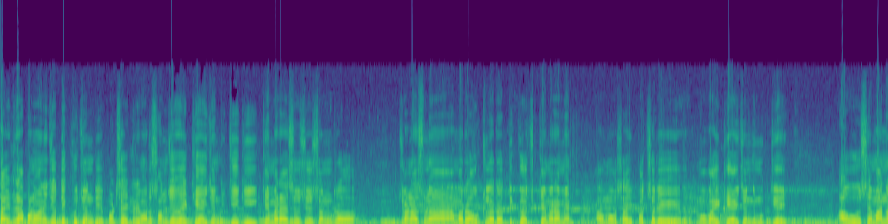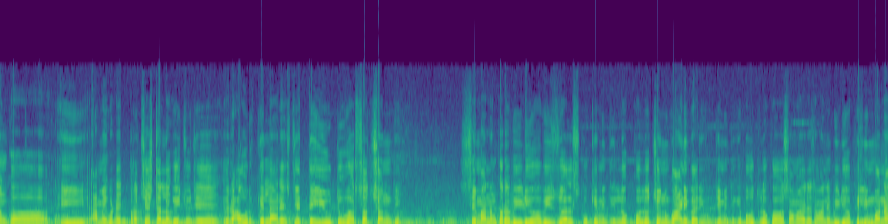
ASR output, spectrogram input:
ସାଇଡ଼୍ରେ ଆପଣମାନେ ଯେଉଁ ଦେଖୁଛନ୍ତି ଏପଟ ସାଇଡ଼୍ରେ ମୋର ସଞ୍ଜୟ ଭାଇ ଠିଆ ହୋଇଛନ୍ତି ଯିଏକି କ୍ୟାମେରା ଆସୋସିଏସନ୍ର ଜଣାଶୁଣା ଆମ ରାଉରକେଲାର ଦିଗ୍ଗଜ କ୍ୟାମେରାମ୍ୟାନ୍ ଆଉ ମୋ ସାହି ପଛରେ ମୋ ଭାଇ ଠିଆ ହୋଇଛନ୍ତି ମୁକ୍ତି ଭାଇ आ आम गोटे प्रचेषा लगे राउरकेल जिते यूट्यूबर्स अच्छा सेमकर भिड भिजुआल्स को कमी लोकलोचन को आनी आनीपर जमीक बहुत लोग समय भिड फिल्म बना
